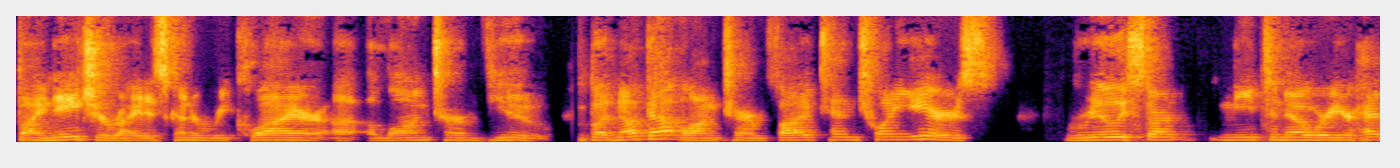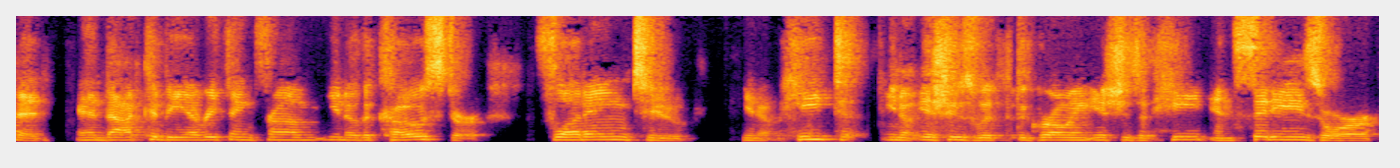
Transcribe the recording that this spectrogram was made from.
By nature right it's going to require a, a long-term view but not that long term 5 10 20 years really start need to know where you're headed. And that could be everything from you know the coast or flooding to you know heat you know issues with the growing issues of heat in cities or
